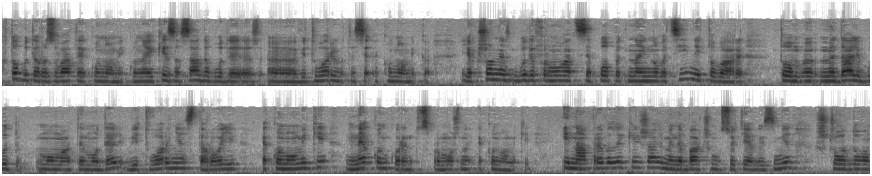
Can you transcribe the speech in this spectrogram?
хто буде розвивати економіку, на які засади буде е, відтворюватися економіка. Якщо не буде формуватися попит на інноваційні товари, то ми далі будемо мати модель відтворення старої економіки, неконкурентоспроможної економіки. І на превеликий жаль, ми не бачимо суттєвих змін щодо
